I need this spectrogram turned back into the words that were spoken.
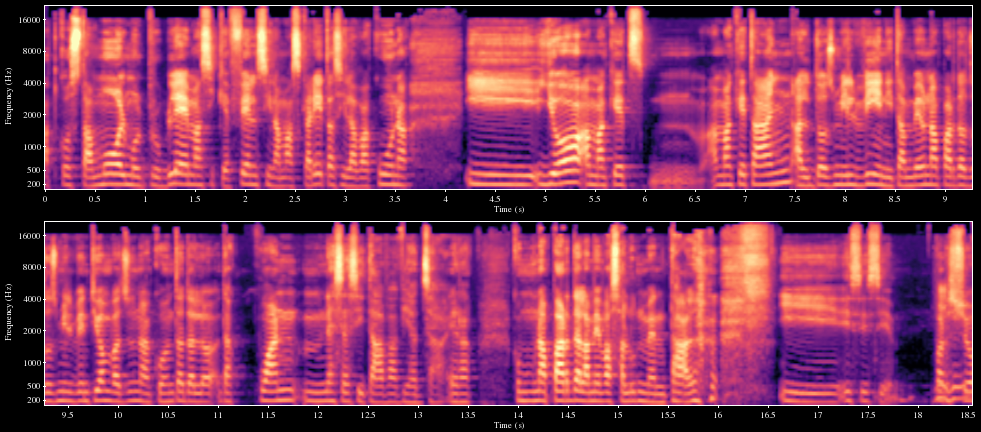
et costa molt, molt problemes, i què fem, si la mascareta, si la vacuna... I jo amb, aquests, amb aquest any, el 2020 i també una part del 2021 em vaig donar compte de, lo, de quan necessitava viatjar. Era com una part de la meva salut mental. I, i sí, sí. Per això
